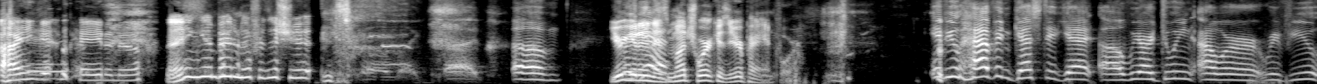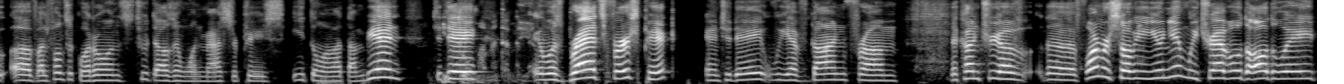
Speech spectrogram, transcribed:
I ain't getting paid enough. I ain't getting paid enough for this shit. Oh my god. Um, You're getting yeah. as much work as you're paying for. If you haven't guessed it yet, uh, we are doing our review of Alfonso Cuarón's 2001 masterpiece, Y tu mamá también. Today, it was Brad's first pick, and today we have gone from the country of the former Soviet Union. We traveled all the way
